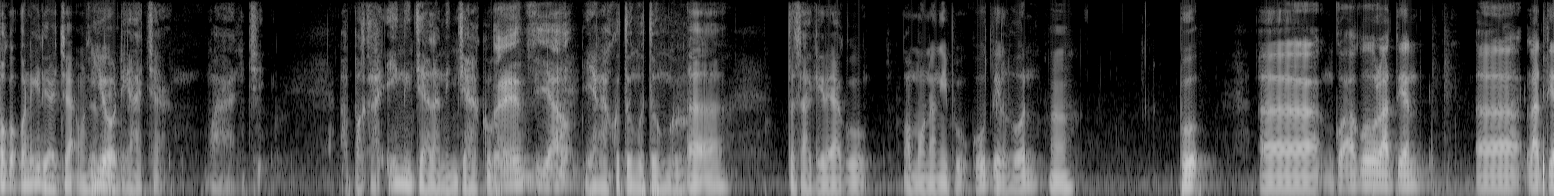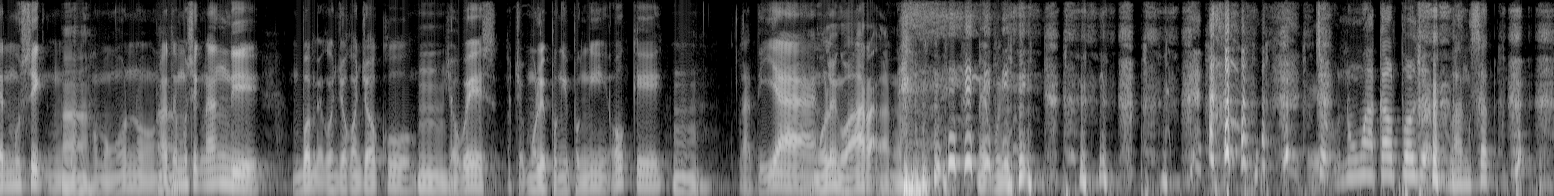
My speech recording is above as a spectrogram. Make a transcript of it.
Oh kok iki diajak maksudnya? Iya, diajak. Wah, Cik. Apakah ini jalan ninjaku Eh, siap. yang aku tunggu-tunggu? Heeh. Terus akhirnya aku ngomong nang ibuku, telepon, Heeh. Bu, eh engko aku latihan eh latihan musik Heeh. ngomong ngono. Latihan musik nang ndi? Mbok mek kanca-kancaku. Hmm. Ya wis, aja mulai bengi-bengi. Oke. Hmm. Latihan. Mulai gua arak kan. Nek bengi. Cuk, nu akal pol cuk, bangsat.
